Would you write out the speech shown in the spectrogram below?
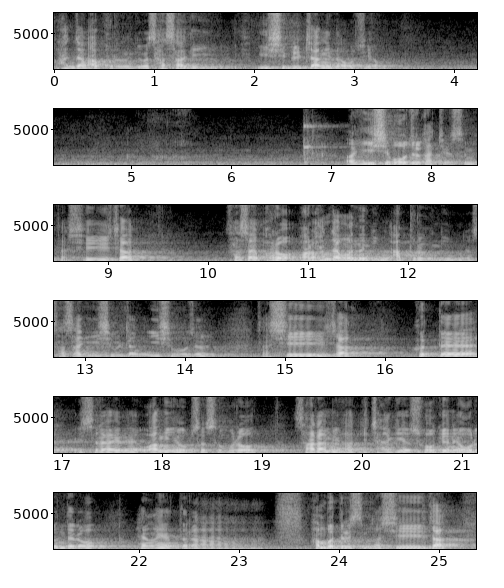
한 장 앞으로 넘기면 사사기 21장이 나오지요. 어, 25절 같이 읽습니다. 시작. 사사 바로 바로 한 장만 넘기면 앞으로 넘기면요. 사사기 21장 25절. 자, 시작. 그때 이스라엘에 왕이 없었으므로 사람이 각기 자기의 소견에 오른 대로 행하였더라. 한번 드리겠습니다. 시작.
